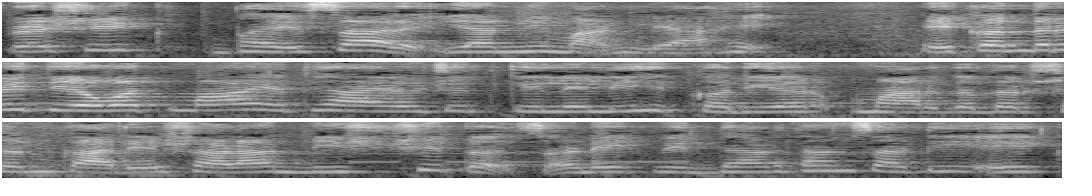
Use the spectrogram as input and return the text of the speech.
प्रशिक भैसार यांनी मांडले आहे. एकंदरीत यवतमाळ येथे आयोजित केलेली ही करिअर मार्गदर्शन कार्यशाळा निश्चितच अनेक विद्यार्थ्यांसाठी एक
